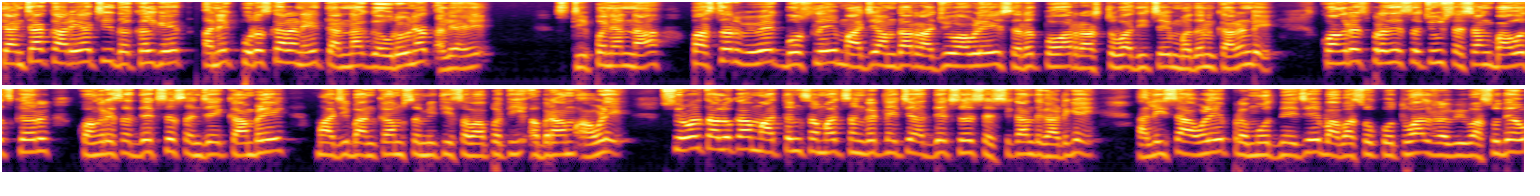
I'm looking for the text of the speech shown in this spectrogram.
त्यांच्या कार्याची दखल घेत अनेक पुरस्काराने त्यांना गौरवण्यात आले आहे. स्टीफन यांना पास्टर विवेक भोसले माजी आमदार राजू आवळे शरद पवार राष्ट्रवादीचे मदन कारंडे काँग्रेस प्रदेश सचिव शशांक बावचकर काँग्रेस अध्यक्ष संजय कांबळे माजी बांधकाम समिती सभापती अब्राम आवळे शिरोळ तालुका मातंग समाज संघटनेचे अध्यक्ष शशिकांत घाटगे अलिशा आवळे प्रमोद नेजे बाबासो कोतवाल रवी वासुदेव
